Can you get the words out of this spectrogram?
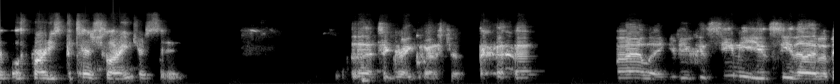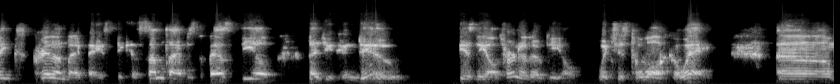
that both parties potentially are interested in? That's a great question. Smiling. If you could see me, you'd see that I have a big grin on my face because sometimes the best deal that you can do is the alternative deal, which is to walk away. Um,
